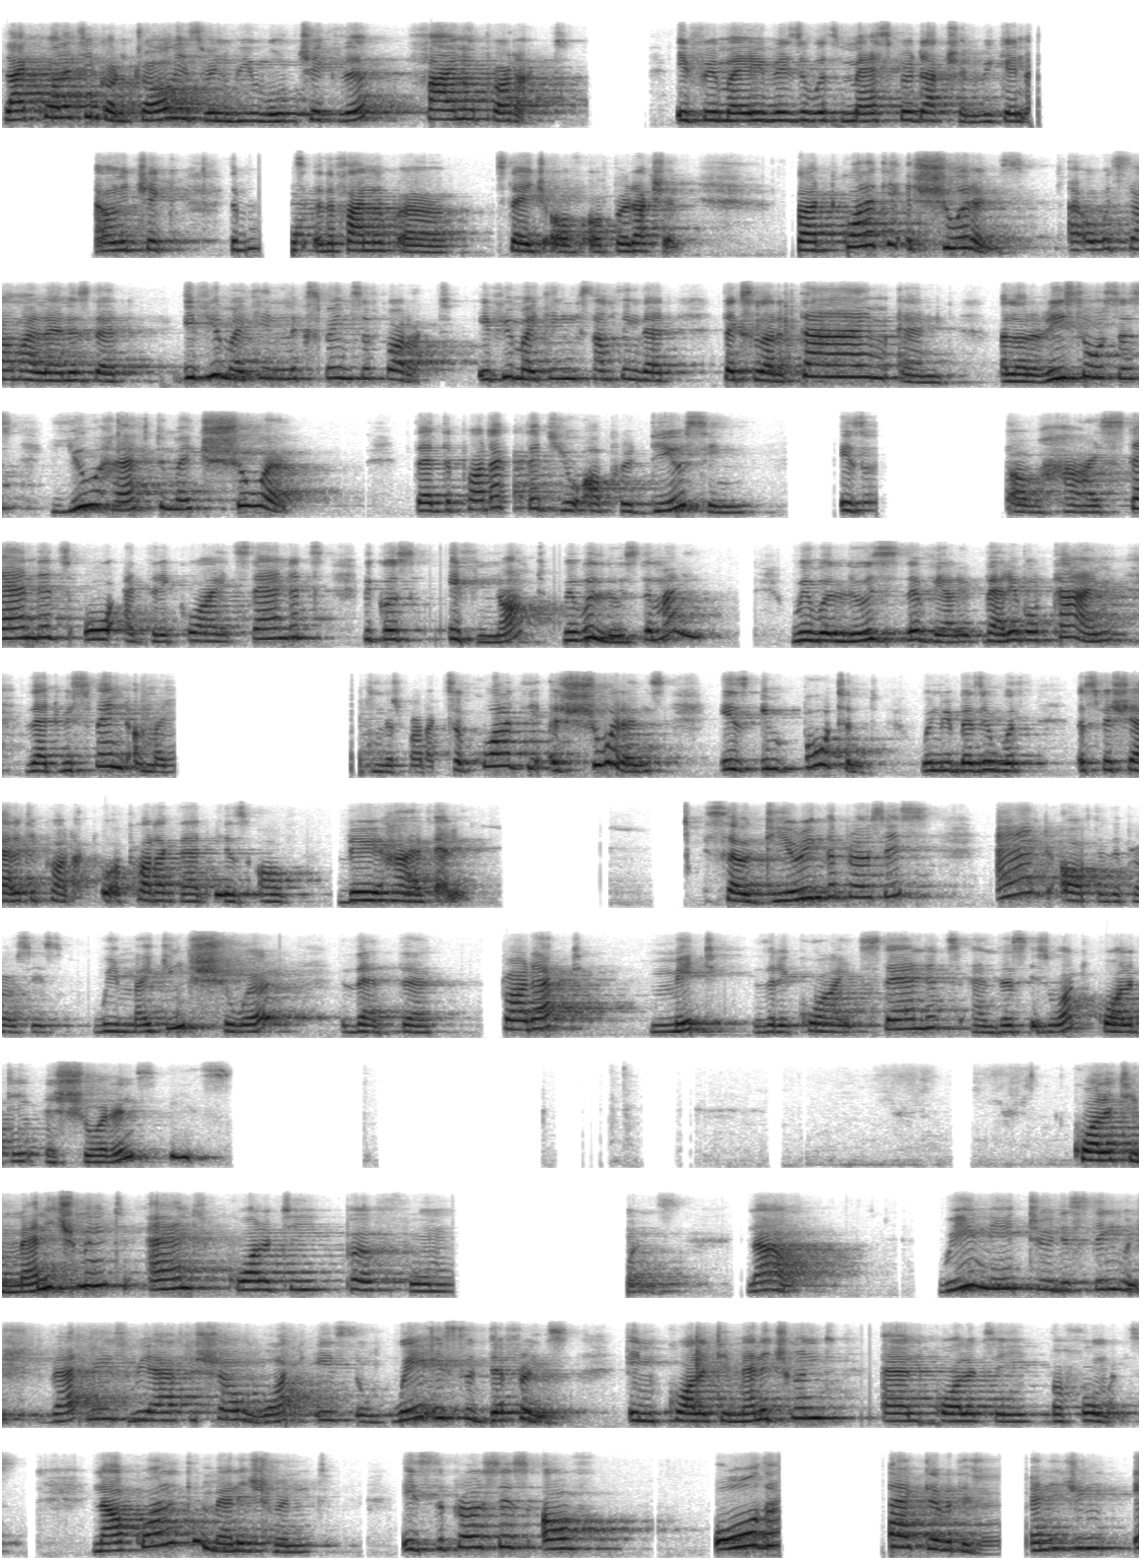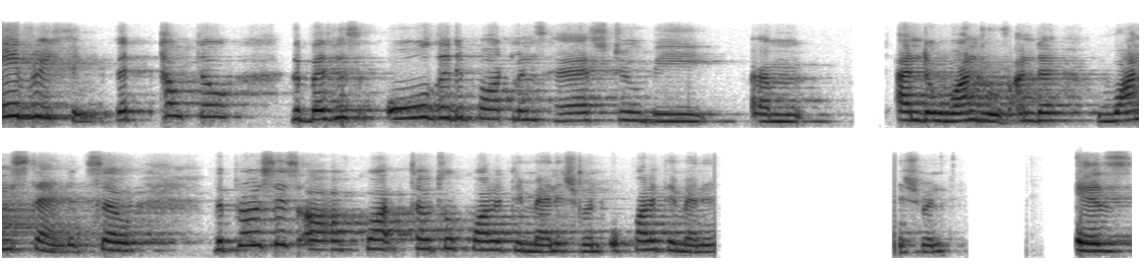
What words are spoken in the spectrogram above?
Like quality control is when we will check the final product. If we may be busy with mass production, we can only check the, the final uh, stage of, of production. But quality assurance, I always tell my learners that if you're making an expensive product, if you're making something that takes a lot of time and a lot of resources, you have to make sure that the product that you are producing is of high standards or at the required standards because if not we will lose the money. We will lose the valu valuable time that we spend on making this product. So quality assurance is important when we're busy with a specialty product or a product that is of very high value. So during the process and after the process we're making sure that the product met the required standards, and this is what quality assurance is. Quality management and quality performance. Now, we need to distinguish. That means we have to show what is the where is the difference in quality management and quality performance. Now, quality management it's the process of all the activities, managing everything, the total, the business, all the departments has to be um, under one roof, under one standard. So the process of qu total quality management or quality management is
